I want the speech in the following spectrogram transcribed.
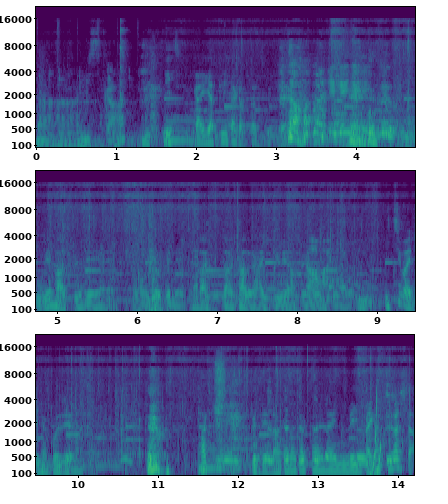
あーいいっすか？一回やってみたかったんですけどね。ウェハースでよくねキャラクターカードが入ってるウェハースがあるんですけど1枚で150円なんですよ高くてなかなか買えないんでいっぱい買ってました。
